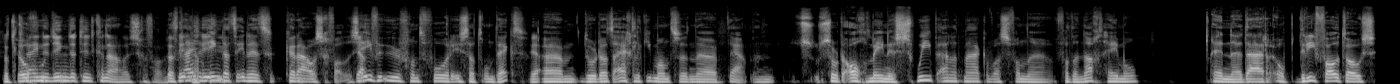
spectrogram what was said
Dat kleine goed, ding dat in het kanaal is gevallen. dat kleine ding uur. dat in het kanaal is gevallen. Zeven uur van tevoren is dat ontdekt. Ja. Ehm, doordat eigenlijk iemand een, ja, een soort algemene sweep aan het maken was van de, van de nachthemel. En eh, daar op drie foto's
